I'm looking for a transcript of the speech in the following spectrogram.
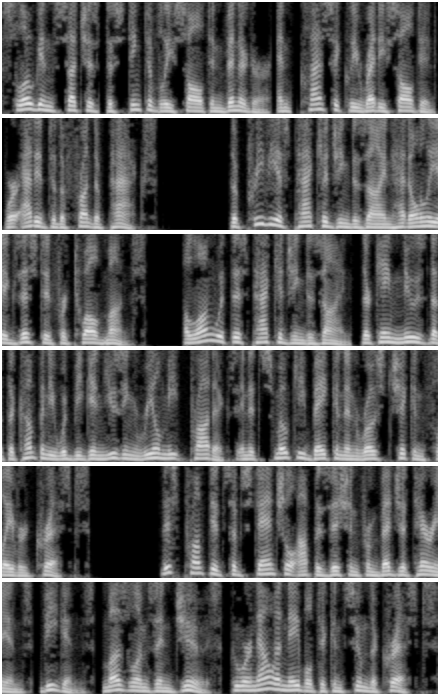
Slogans such as distinctively salt and vinegar and classically ready salted were added to the front of packs. The previous packaging design had only existed for 12 months. Along with this packaging design, there came news that the company would begin using real meat products in its smoky bacon and roast chicken flavored crisps. This prompted substantial opposition from vegetarians, vegans, Muslims and Jews, who were now unable to consume the crisps.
